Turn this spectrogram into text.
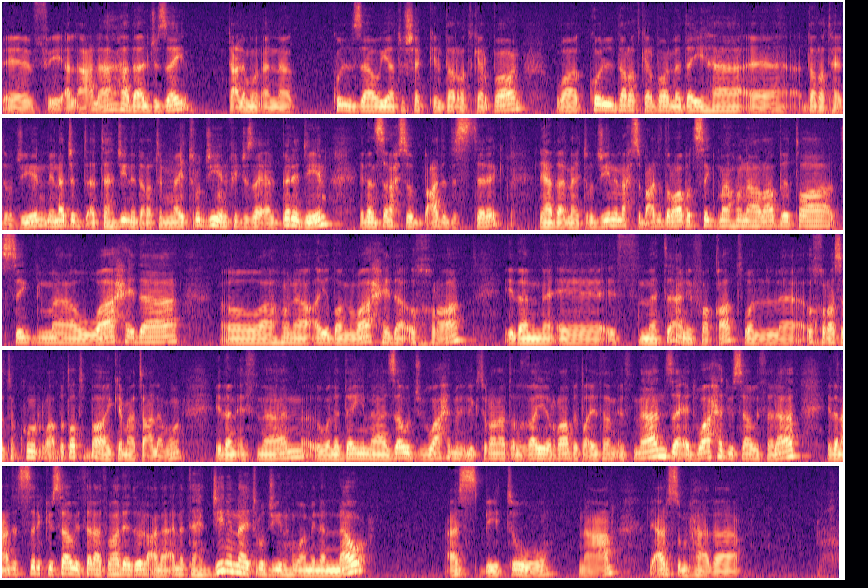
آه، في الأعلى. هذا الجزيء تعلمون أن كل زاوية تشكل ذرة كربون. وكل ذرة كربون لديها آه، ذرة هيدروجين. لنجد التهجين ذرة النيتروجين في جزيء البيريدين. إذا سنحسب عدد ال steric لهذا النيتروجين. نحسب عدد روابط سيجما. هنا رابطة سيجما واحدة وهنا أيضا واحدة أخرى. إذا آه، اثنتان فقط والأخرى ستكون رابطة باي كما تعلمون. إذا اثنان ولدينا زوج واحد من الإلكترونات الغير رابطة. إذا اثنان زائد واحد يساوي ثلاث. إذا عدد السلك يساوي ثلاث وهذا يدل على أن تهجين النيتروجين هو من النوع SB2 نعم لأرسم هذا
